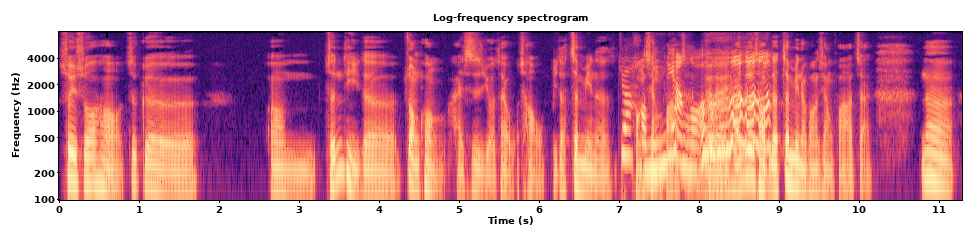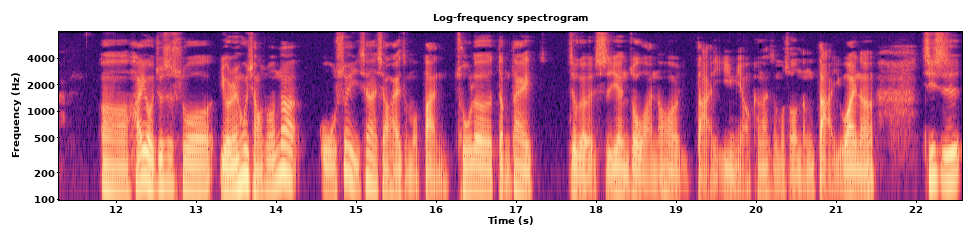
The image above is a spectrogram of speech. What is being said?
所以说哈，这个嗯，整体的状况还是有在我朝比较正面的就要好方向发展，哦对对，还是朝比较 正面的方向发展。那呃，还有就是说，有人会想说，那五岁以下的小孩怎么办？除了等待这个实验做完，然后打疫苗，看看什么时候能打以外呢？其实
